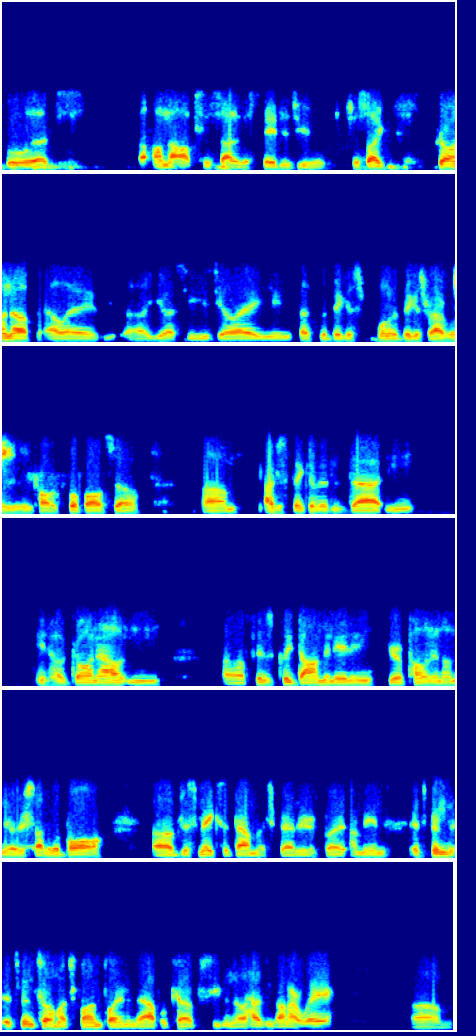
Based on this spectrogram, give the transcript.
school that's on the opposite side of the state as you. Just like growing up, LA, uh, USC, UCLA. I mean, that's the biggest, one of the biggest rivalries in college football. So um, I just think of it as that, and you know, going out and uh, physically dominating your opponent on the other side of the ball uh, just makes it that much better. But I mean, it's been it's been so much fun playing in the Apple Cups, even though it hasn't gone our way. Um,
